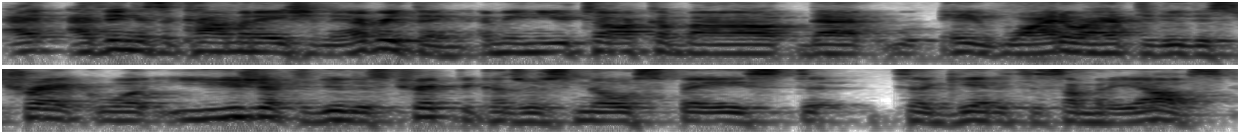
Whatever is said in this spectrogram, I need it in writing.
I, I, think it's a combination of everything. I mean, you talk about that. Hey, why do I have to do this trick? Well, you usually have to do this trick because there's no space to, to get it to somebody else.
